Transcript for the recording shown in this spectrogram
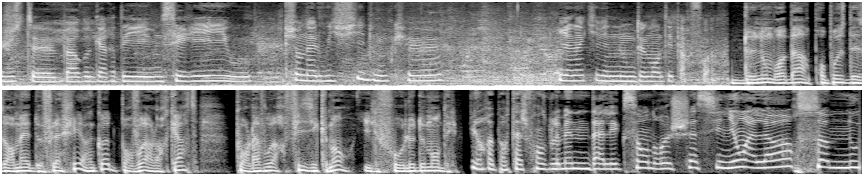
juste euh, bah, regarder une série. Ou... Puis on a le Wi-Fi, donc euh, il y en a qui viennent nous demander parfois. De nombreux bars proposent désormais de flasher un code pour voir leur carte. Pour l'avoir physiquement, il faut le demander. Un reportage France Bleu d'Alexandre Chassignon. Alors, sommes-nous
